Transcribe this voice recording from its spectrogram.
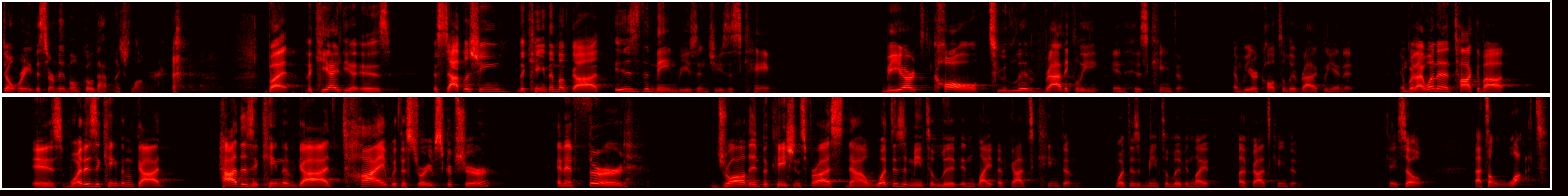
Don't worry, the sermon won't go that much longer. but the key idea is establishing the kingdom of God is the main reason Jesus came. We are called to live radically in his kingdom, and we are called to live radically in it. And what I want to talk about is what is the kingdom of God? How does the kingdom of God tie with the story of Scripture? And then, third, draw the implications for us now. What does it mean to live in light of God's kingdom? What does it mean to live in light of God's kingdom? Okay, so that's a lot.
